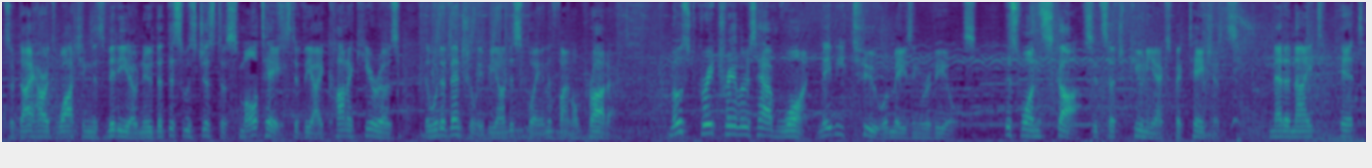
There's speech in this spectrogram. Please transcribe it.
so diehards watching this video knew that this was just a small taste of the iconic heroes that would eventually be on display in the final product. Most great trailers have one, maybe two amazing reveals. This one scoffs at such puny expectations. Meta Knight, Pit,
